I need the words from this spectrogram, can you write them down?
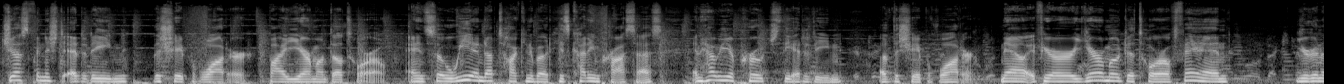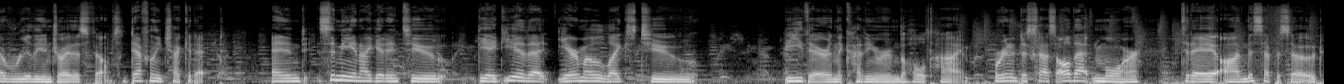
just finished editing The Shape of Water by Guillermo del Toro, and so we end up talking about his cutting process and how he approached the editing of The Shape of Water. Now, if you're a Guillermo del Toro fan, you're gonna really enjoy this film, so definitely check it out. And Sidney and I get into the idea that Guillermo likes to be there in the cutting room the whole time. We're going to discuss all that and more today on this episode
